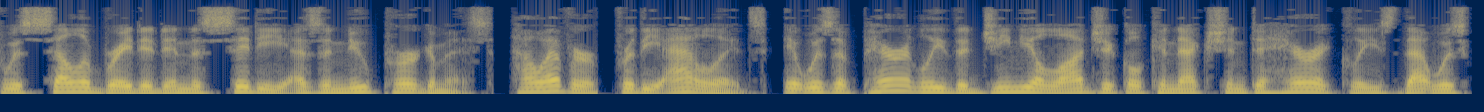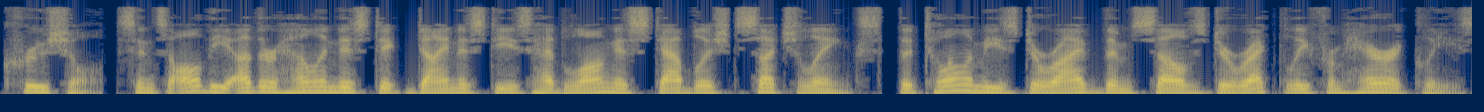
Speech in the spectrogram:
was celebrated in the city as a new Pergamus, however, for the Attalids, it was apparently the genealogical connection to Heracles that was crucial, since all the other Hellenistic dynasties had long established such links. The Ptolemies derived themselves directly from Heracles,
